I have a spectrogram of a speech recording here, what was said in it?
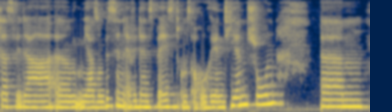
dass wir da ähm, ja so ein bisschen evidence-based uns auch orientieren schon. Ähm,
